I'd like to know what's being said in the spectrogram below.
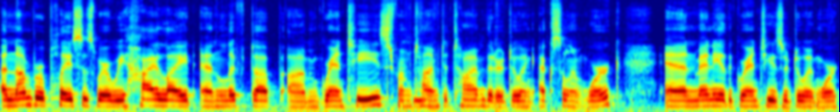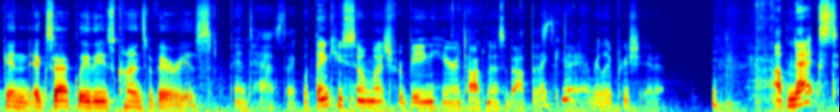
a number of places where we highlight and lift up um, grantees from time to time that are doing excellent work. And many of the grantees are doing work in exactly these kinds of areas. Fantastic. Well, thank you so much for being here and talking to us about this today. I really appreciate it. Up next,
